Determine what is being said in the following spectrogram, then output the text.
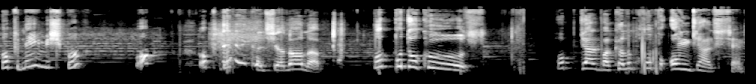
Hop neymiş bu? Hop hop nereye kaçıyorsun oğlum? Hop bu 9. Hop gel bakalım hop 10 gelsin.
